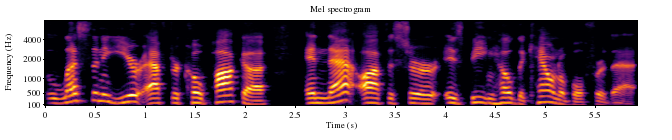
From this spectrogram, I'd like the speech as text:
less than a year after Kopacka, and that officer is being held accountable for that,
